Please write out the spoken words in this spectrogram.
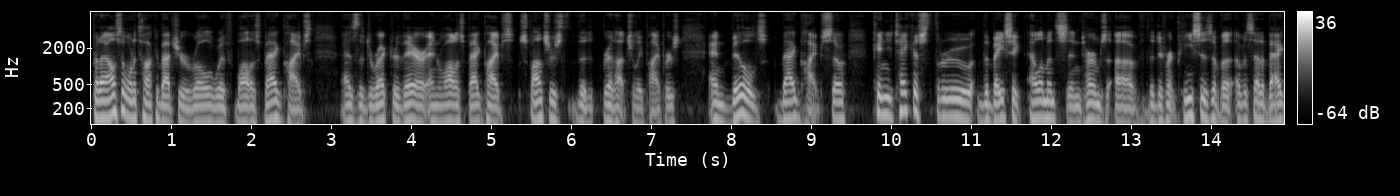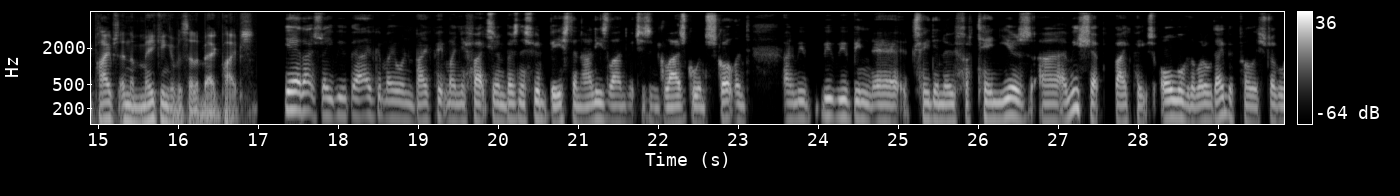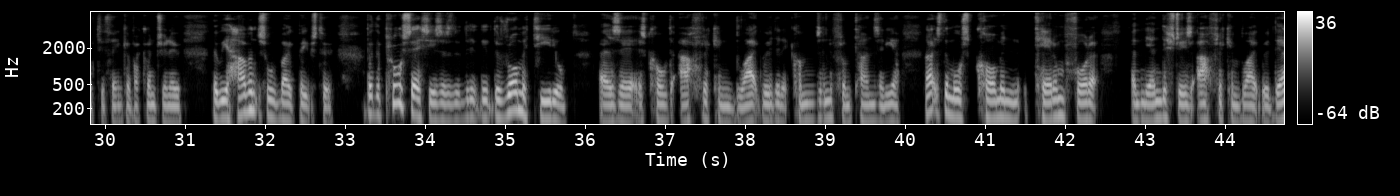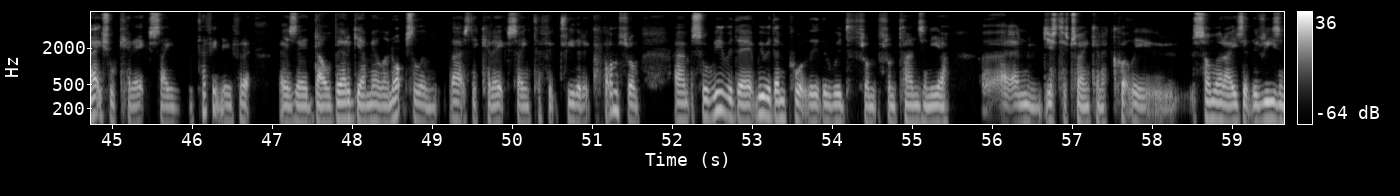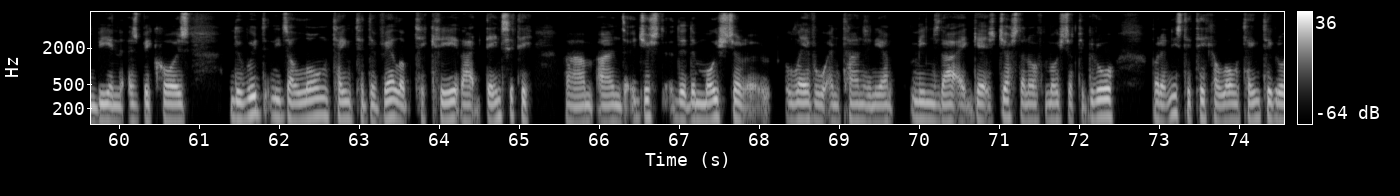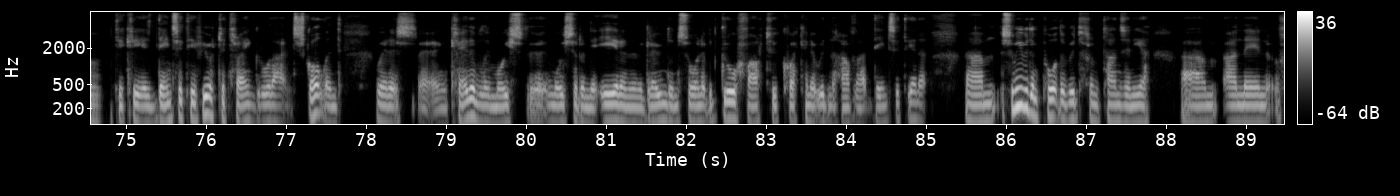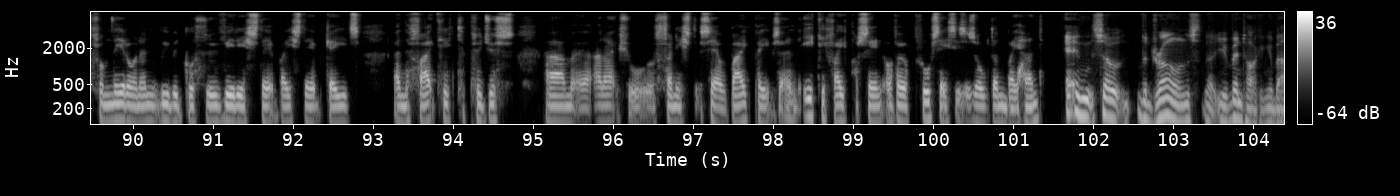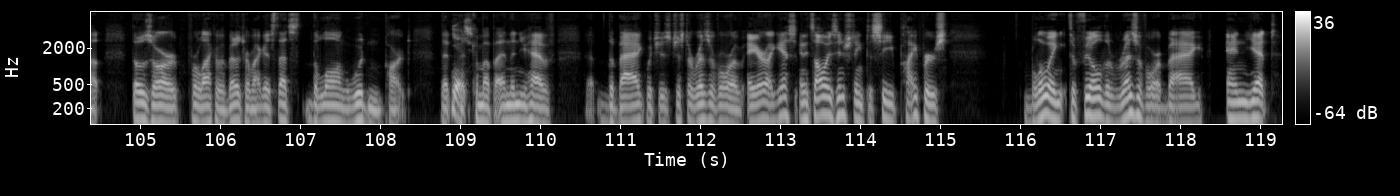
But I also want to talk about your role with Wallace Bagpipes as the director there. And Wallace Bagpipes sponsors the Red Hot Chilli Pipers and builds bagpipes. So, can you take us through the basic elements in terms of the different pieces of a, of a set of bagpipes and the making of a set of bagpipes? Yeah, that's right. I've got my own bagpipe manufacturing business. We're based in Anniesland, which is in Glasgow in Scotland and we've we, have we been uh, trading now for ten years, uh, and we ship bagpipes all over the world. I would probably struggle to think of a country now that we haven't sold bagpipes to. But the process is, is the, the, the raw material is uh, is called African blackwood, and it comes in from Tanzania. That's the most common term for it in the industry is African blackwood. The actual correct scientific name for it is uh, Dalbergia melanoxylon. That's the correct scientific tree that it comes from. Um, so we would uh, we would import the, the wood from from Tanzania, uh, and just to try and kind of quickly summarise it, the reason being is because the wood needs a long time to develop to create that density, um, and just the the moisture level in Tanzania means that it gets just enough moisture to grow, but it needs to take a long time to grow to create its density. If you were to try and grow that in Scotland, where it's uh, incredibly moist, uh, moisture in the air and in the ground and so on, it would grow far too quick and it wouldn't have that density in it. Um, so we would import the wood from Tanzania, um, and then from there on in, we would go through various step by step guides in the factory to produce um, an actual finished set of bagpipes. And 85% of our processes is all done by hand. And so the drones that you've been talking about, those are, for lack of a better term, I guess that's the long wooden part that, yes. that come up, and then you have uh, the bag, which is just a reservoir of air, I guess. And it's always interesting to see pipers blowing to fill the reservoir bag, and yet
